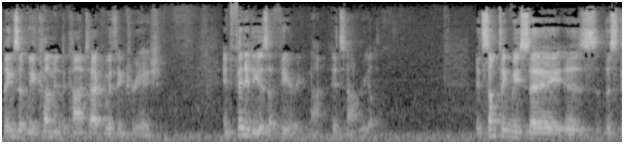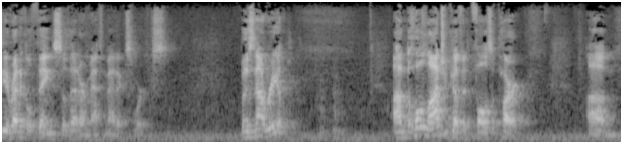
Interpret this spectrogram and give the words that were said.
things that we come into contact with in creation, infinity is a theory, not it's not real. It's something we say is this theoretical thing so that our mathematics works. But it's not real. Um, the whole logic of it falls apart. Um,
